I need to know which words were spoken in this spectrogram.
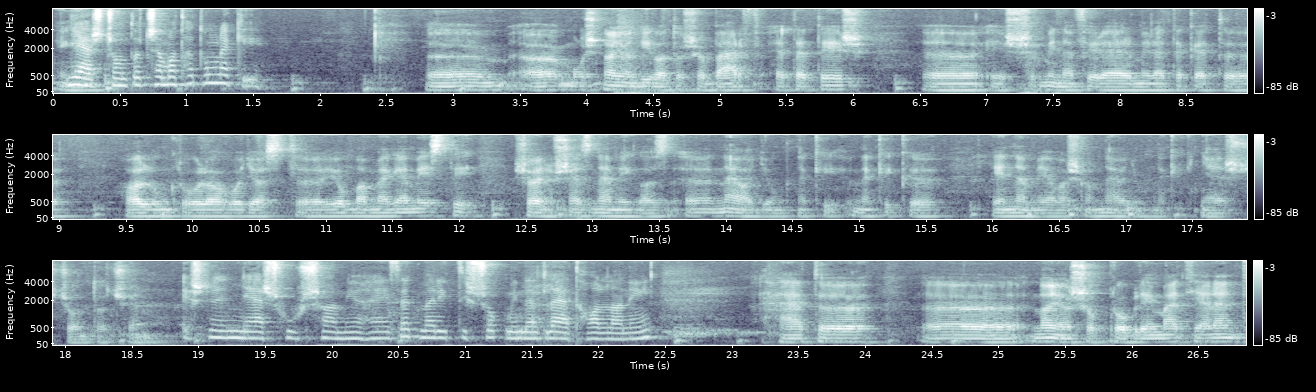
Igen. Nyers csontot sem adhatunk neki? Most nagyon divatos a bárf etetés, és mindenféle elméleteket hallunk róla, hogy azt jobban megemészti. Sajnos ez nem igaz, ne adjunk neki, nekik, én nem javaslom, ne adjunk nekik nyers csontot sem. És nyers hússal mi a helyzet? Mert itt is sok mindent lehet hallani. Hát nagyon sok problémát jelent,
